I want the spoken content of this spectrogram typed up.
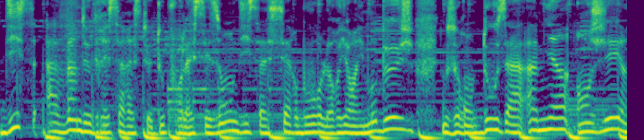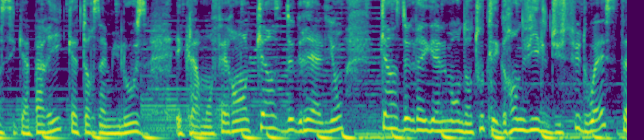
10 à 20 degrés, ça reste doux pour la saison. 10 à Cherbourg, Lorient et Maubeuge. Nous aurons 12 à Amiens, Angers ainsi qu'à Paris, 14 à Mulhouse et Clermont-Ferrand, 15 degrés à Lyon, 15 degrés également dans toutes les grandes villes du sud-ouest,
